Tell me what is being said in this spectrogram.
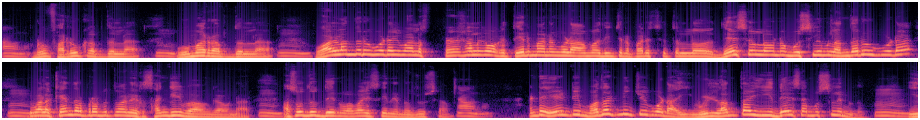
అవును. ఇప్పుడు ఫరూక్ అబ్దుల్లా ఉమ్, ఉమర్ అబ్దుల్లా వాళ్ళందరూ కూడా ఇవాళ స్పెషల్గా ఒక తీర్మానం కూడా ఆమోదించిన పరిస్థితుల్లో దేశంలో ఉన్న ముస్లింలందరూ కూడా ఇవాళ కేంద్ర ప్రభుత్వానికి సంఘీభావంగా ఉన్నారు. అసదుద్దీన్ ఓవైసీ నిన్న చూసాం అంటే ఏంటి? మొదటి నుంచి కూడా వీళ్ళంతా ఈ దేశ ముస్లింలు. ఈ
